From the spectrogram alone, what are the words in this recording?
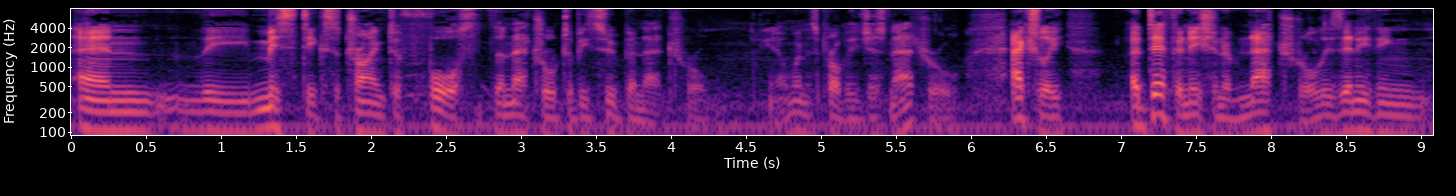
and the mystics are trying to force the natural to be supernatural, you know, when it's probably just natural. Actually, a definition of natural is anything,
